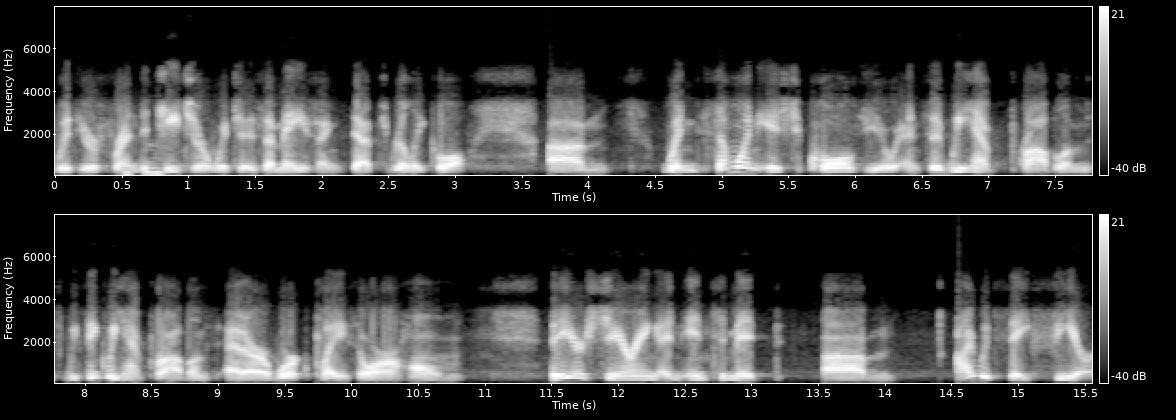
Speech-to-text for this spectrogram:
with your friend, mm-hmm. the teacher, which is amazing. That's really cool. Um, when someone is calls you and said we have problems, we think we have problems at our workplace or our home, they are sharing an intimate, um, I would say, fear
